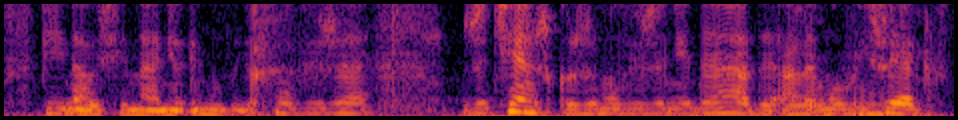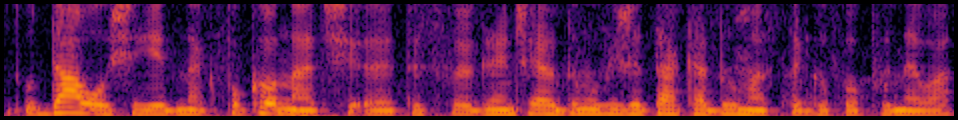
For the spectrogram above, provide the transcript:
wspinał się na nią i mówi, już mówi, że, że ciężko, że mówi, że nie da rady, ale mówi, że jak udało się jednak pokonać e, te swoje ograniczenia, to mówi, że taka duma z tego popłynęła.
